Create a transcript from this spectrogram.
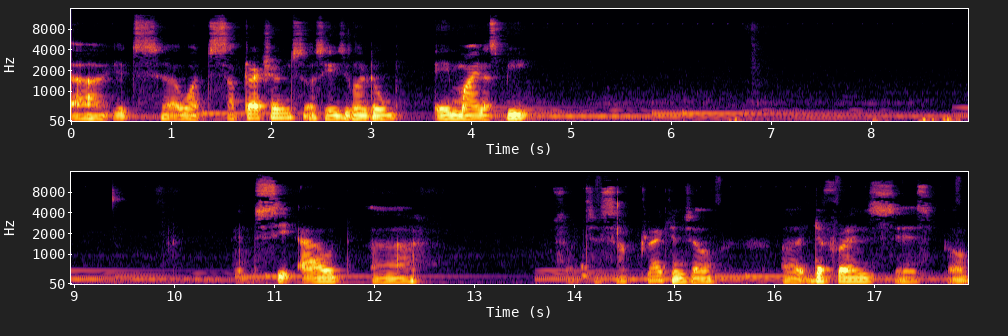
uh, it's uh, what subtraction so c is equal to a minus b. And cout uh, so it's a subtraction so uh, difference is oh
